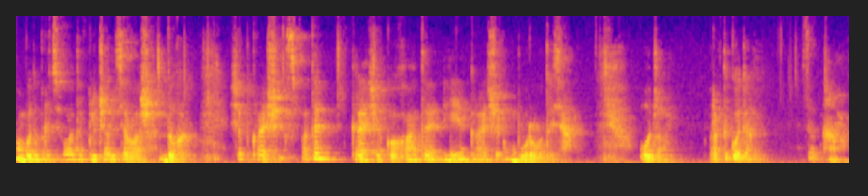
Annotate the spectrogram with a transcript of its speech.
буде працювати, включатися ваш дух, щоб краще спати, краще кохати і краще боротися. Отже, практикуйте. Це нам.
